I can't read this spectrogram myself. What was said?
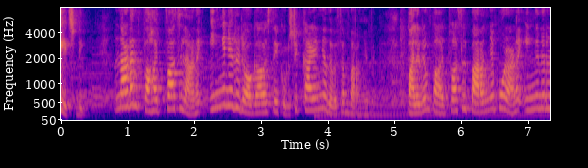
ഡി എച്ച് ഡി നടൻ ഫഹദ് ഫാസിലാണ് ഇങ്ങനെയൊരു രോഗാവസ്ഥയെക്കുറിച്ച് കഴിഞ്ഞ ദിവസം പറഞ്ഞത്. പലരും ഫഹദ് ഫാസിൽ പറഞ്ഞപ്പോഴാണ് ഇങ്ങനൊരു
